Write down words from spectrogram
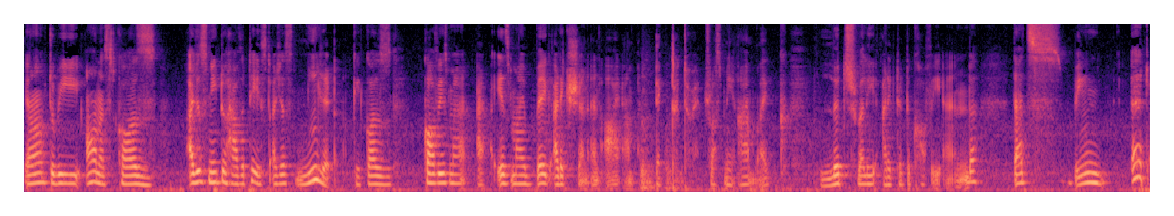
You know, to be honest, cause I just need to have the taste. I just need it because coffee is my is my big addiction and i am addicted to it. Trust me i'm like literally addicted to coffee and that's been it.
